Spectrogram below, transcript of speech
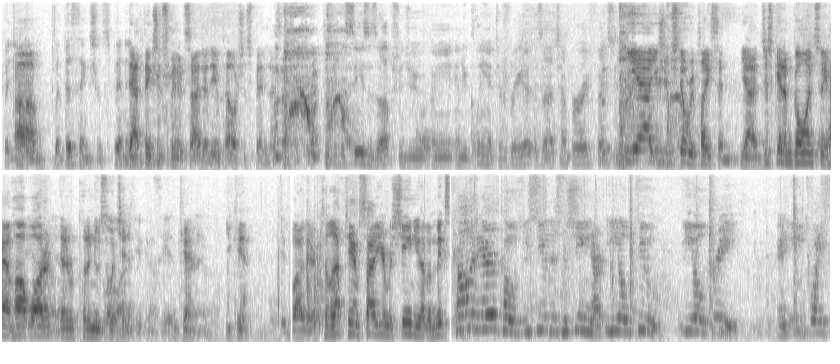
But, you um, can, but this thing should spin. That there. thing should spin inside there. The impeller should spin. That's absolutely correct. If it seizes up, should you, and you- and you clean it to free it, is that a temporary fix? Yeah, you should still replace it. Yeah, just get them going so you have hot water, then put a new switch in it. You can see it Okay, turning. you can. By there. To the left-hand side of your machine, you have a mix. Common error codes we see with this machine are EO2, EO3, and E27.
